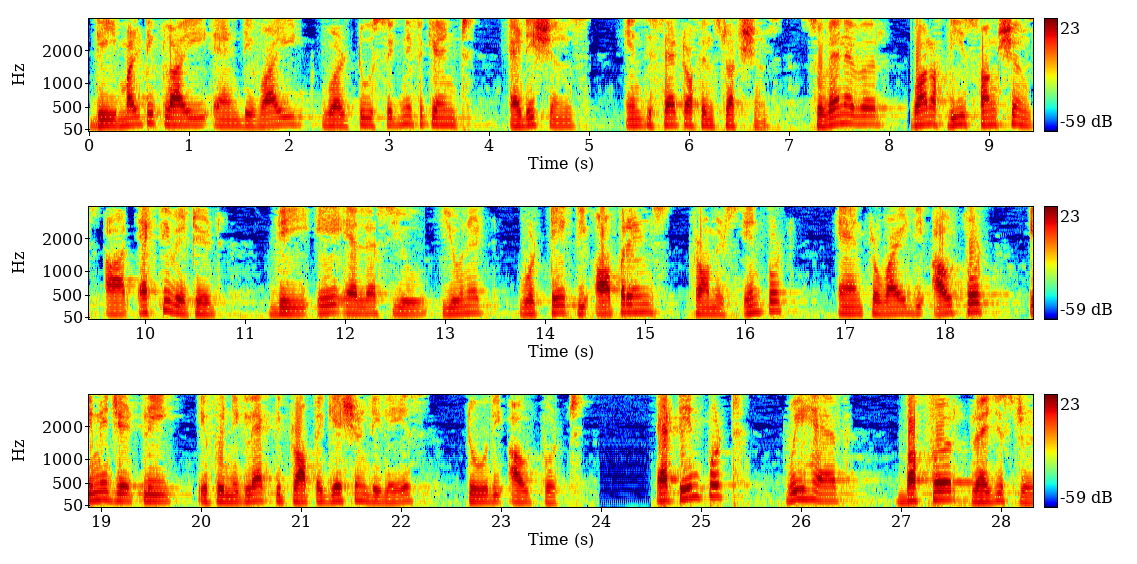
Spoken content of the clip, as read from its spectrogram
the multiply and divide were two significant additions in the set of instructions. So whenever one of these functions are activated, the ALSU unit would take the operands from its input and provide the output immediately if we neglect the propagation delays to the output. At in PU buffer register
